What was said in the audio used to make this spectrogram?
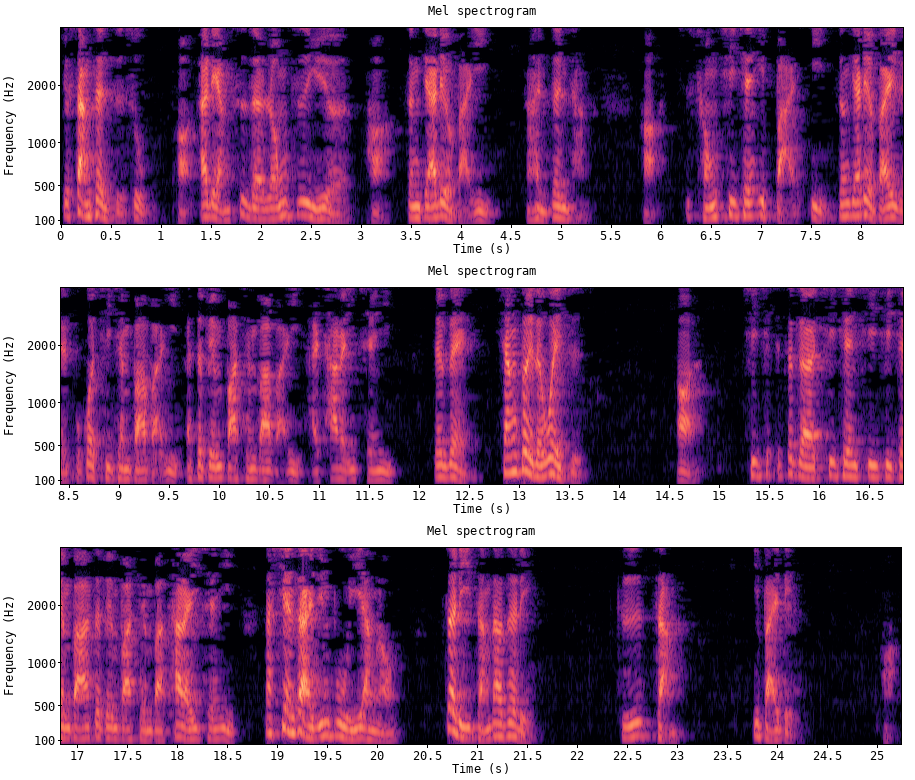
就上证指数，啊，它两市的融资余额，哈，增加六百亿，很正常，啊，从七千一百亿增加六百亿，不过七千八百亿，啊，这边八千八百亿，还差了一千亿，对不对？相对的位置，啊，七千这个七千七七千八，这边八千八，差了一千亿，那现在已经不一样喽，这里涨到这里。只涨一百点，啊，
